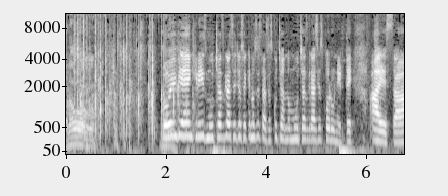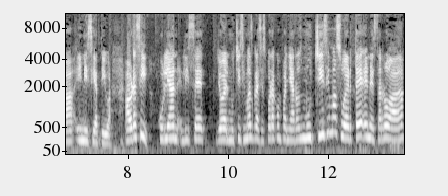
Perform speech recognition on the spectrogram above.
Bravo. Muy bien, Cris, muchas gracias. Yo sé que nos estás escuchando. Muchas gracias por unirte a esta iniciativa. Ahora sí, Julián, Lisette, Joel, muchísimas gracias por acompañarnos. Muchísima suerte en esta rodada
